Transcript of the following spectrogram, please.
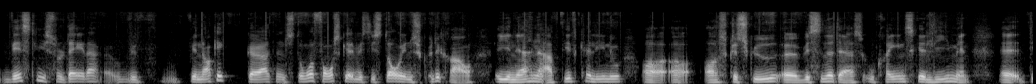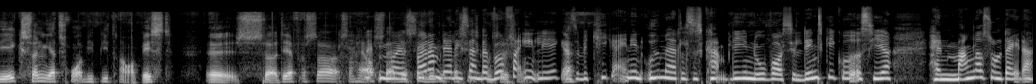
vestlige soldater vil, vil nok ikke gøre den store forskel, hvis de står i en skyttegrav i nærheden af Avdivka lige nu og, og, og skal skyde øh, ved siden af deres ukrainske ligemænd. Øh, det er ikke sådan, jeg tror, vi bidrager bedst. Øh, så derfor så, så har jeg også Må jeg spørge dig om det, Alexander? Hvorfor egentlig ikke? Ja. Altså, vi kigger ind i en udmattelseskamp lige nu, hvor Zelensky går ud og siger, han mangler soldater,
